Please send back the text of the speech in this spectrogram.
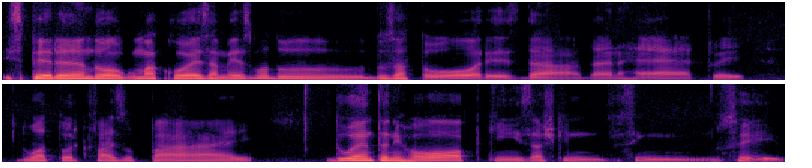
esperando alguma coisa mesmo do, dos atores, da, da Anne Hathaway, do ator que faz o pai, do Anthony Hopkins, acho que, assim, não sei,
